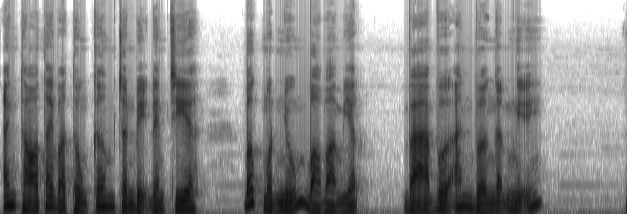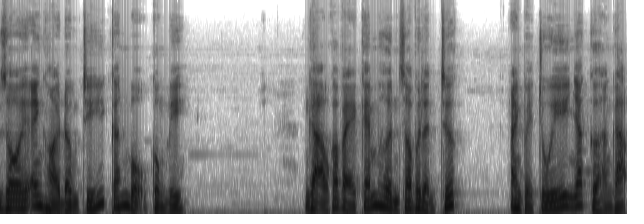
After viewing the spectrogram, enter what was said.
Anh thò tay vào thùng cơm chuẩn bị đem chia, bốc một nhúm bỏ vào miệng và vừa ăn vừa ngẫm nghĩ. Rồi anh hỏi đồng chí cán bộ cùng đi. Gạo có vẻ kém hơn so với lần trước. Anh phải chú ý nhắc cửa hàng gạo.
